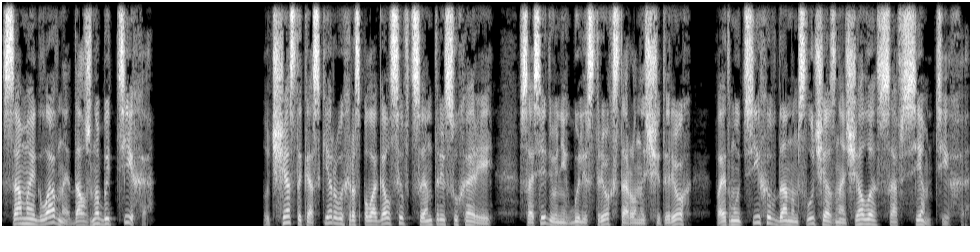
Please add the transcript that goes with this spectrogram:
Самое главное, должно быть тихо. Участок Аскеровых располагался в центре сухарей. Соседи у них были с трех сторон из четырех, поэтому «тихо» в данном случае означало «совсем тихо».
